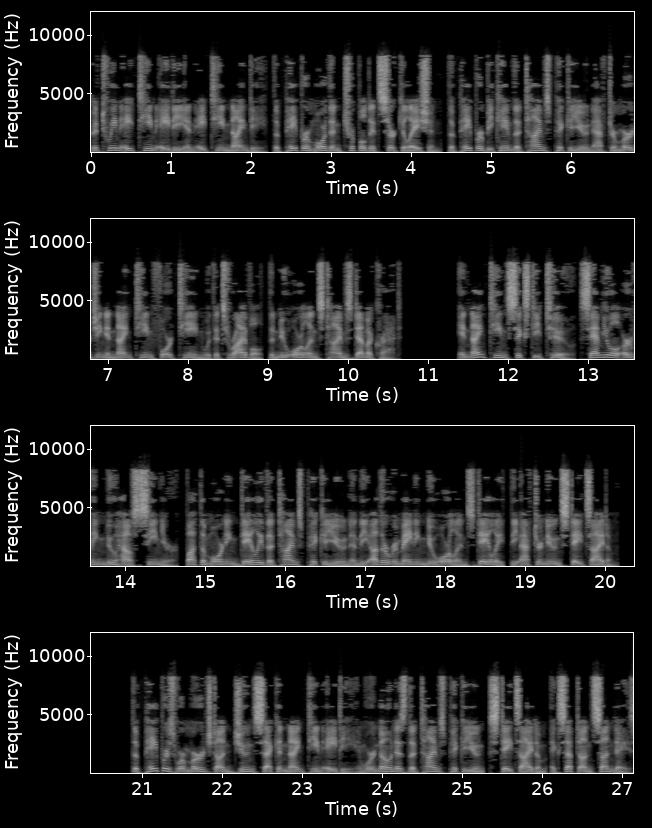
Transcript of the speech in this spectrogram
Between 1880 and 1890, the paper more than tripled its circulation. The paper became the Times Picayune after merging in 1914 with its rival, the New Orleans Times Democrat. In 1962, Samuel Irving Newhouse Sr., bought the morning daily The Times Picayune and the other remaining New Orleans daily, the afternoon States Item. The papers were merged on June 2, 1980 and were known as the Times-Picayune, States Item except on Sundays.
